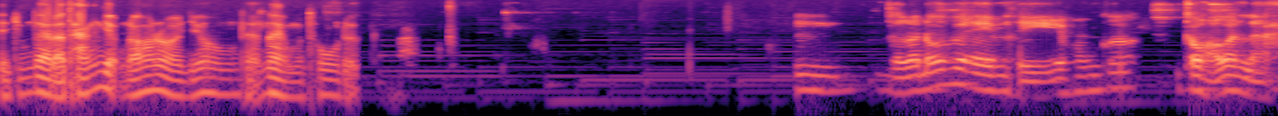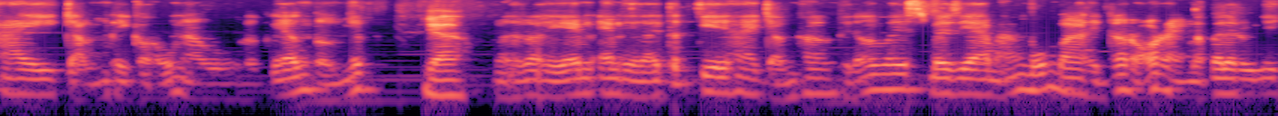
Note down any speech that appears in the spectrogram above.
Thì chúng ta đã thắng trận đó rồi chứ không thể nào mà thua được. Ừ, thực ra đối với em thì em không có câu hỏi anh là hai trận thì cầu thủ nào được gây ấn tượng nhất? Dạ. Mà thực ra thì em em thì lại thích chia hai trận hơn. Thì đối với Spezia mà hắn 4-3 thì nó rõ ràng là Pellegrini.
